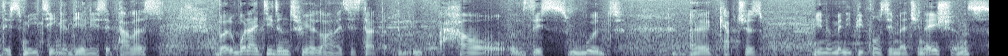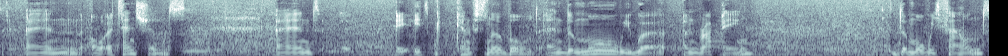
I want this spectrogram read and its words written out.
this meeting at the Elysee Palace. But what I didn't realize is that how this would uh, captures, you know, many people's imaginations and or attentions, and it, it kind of snowballed. And the more we were unwrapping, the more we found,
